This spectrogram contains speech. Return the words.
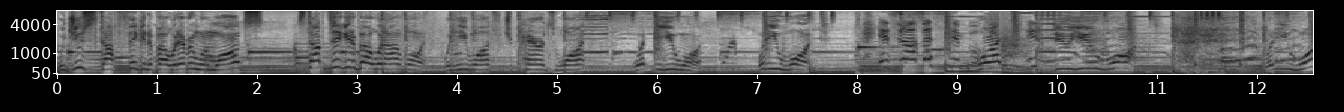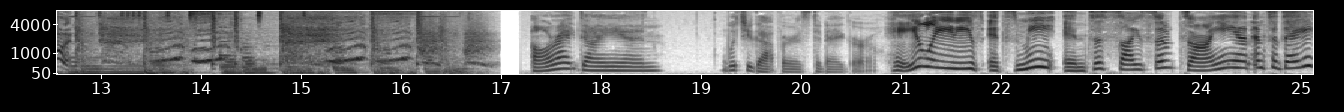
Would you stop thinking about what everyone wants? Stop thinking about what I want, what he wants, what your parents want. What do you want? What do you want? It's not that simple. What do you want? What do you want? All right, Diane. What you got for us today, girl? Hey, ladies, it's me, Indecisive Diane, and today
